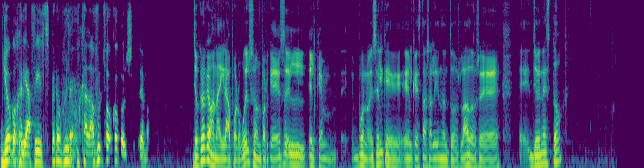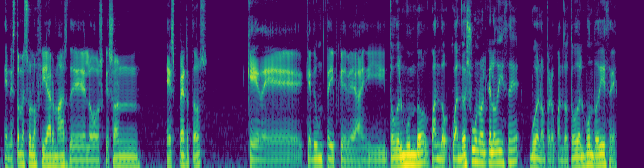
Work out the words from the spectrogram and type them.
Yo cogería a Fields, pero cada uno con su tema. Yo creo que van a ir a por Wilson, porque es el, el que. Bueno, es el que, el que está saliendo en todos lados. Eh, eh, yo en esto. En esto me suelo fiar más de los que son expertos que de, que de un tape que vea. Y todo el mundo, cuando, cuando es uno el que lo dice, bueno, pero cuando todo el mundo dice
